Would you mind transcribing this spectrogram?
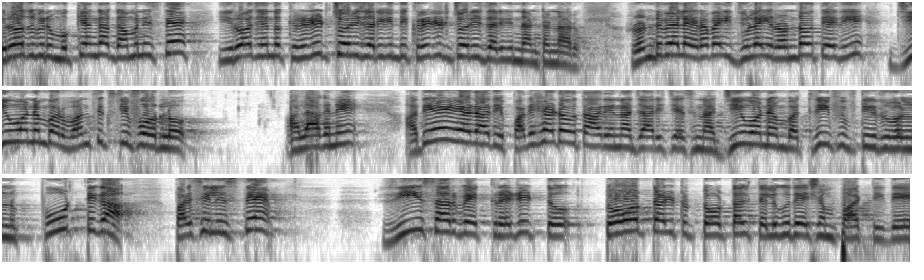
ఈరోజు మీరు ముఖ్యంగా గమనిస్తే ఈరోజు ఏందో క్రెడిట్ చోరీ జరిగింది క్రెడిట్ చోరీ జరిగింది అంటున్నారు. రెండు వేల ఇరవై జూలై రెండవ తేదీ జీవో నెంబర్ వన్ సిక్స్టీ ఫోర్లో అలాగనే అదే ఏడాది పదిహేడవ తారీఖున జారీ చేసిన జీవో నెంబర్ త్రీ ఫిఫ్టీ రూల్ను పూర్తిగా పరిశీలిస్తే resurvey credit total to total Telugu Desam పార్టీదే.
